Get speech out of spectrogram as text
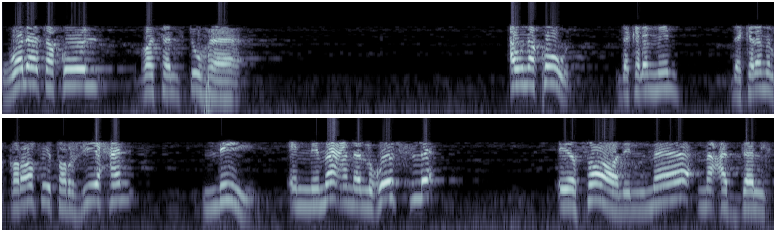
ولا تقول غسلتها. أو نقول ده كلام من؟ ده كلام القرافي ترجيحا لأن معنى الغسل إيصال الماء مع الدلك.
